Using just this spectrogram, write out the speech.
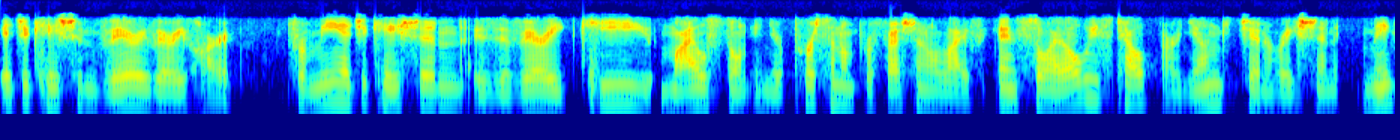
education very, very hard for me, education is a very key milestone in your personal and professional life. And so I always tell our young generation make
